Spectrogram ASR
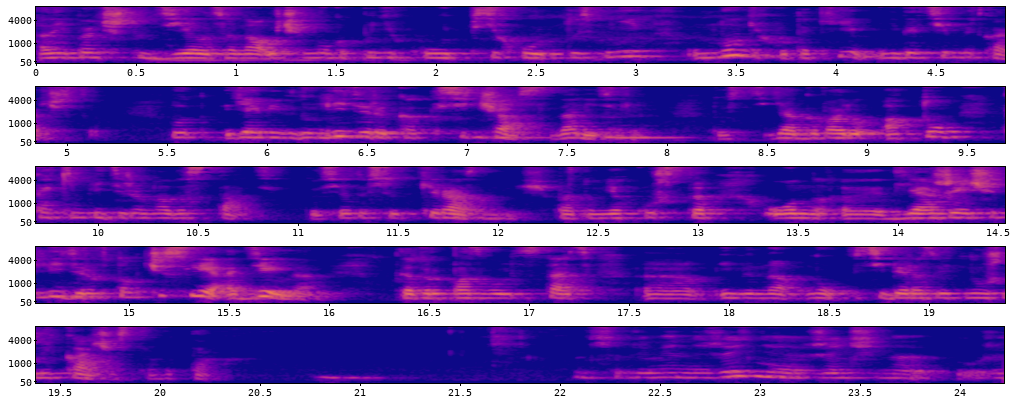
она не понимает, что делать, она очень много паникует, психует. Ну, то есть у, нее, у многих вот такие негативные качества. Вот я имею в виду лидеры, как сейчас, да, лидеры. Mm-hmm. То есть я говорю о том, каким лидером надо стать. То есть это все-таки разные вещи. Поэтому у меня курс-то, он э, для женщин-лидеров в том числе отдельно, который позволит стать э, именно, ну, в себе развить нужные качества. Вот так. В современной жизни женщина уже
